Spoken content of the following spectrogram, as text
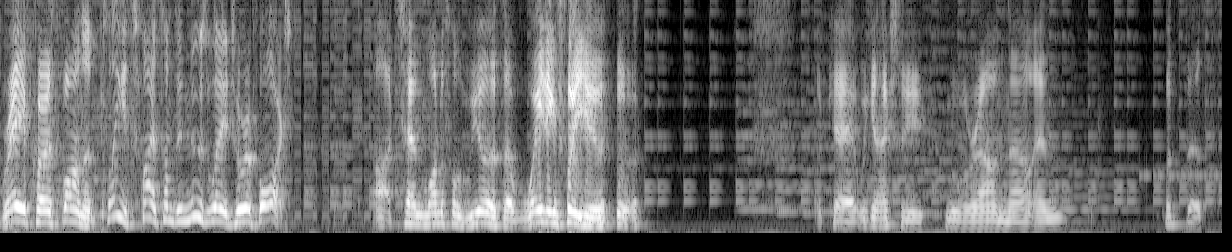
Brave correspondent, please find something newsworthy to report. Ah, 10 wonderful viewers are waiting for you! okay, we can actually move around now and... What's this?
